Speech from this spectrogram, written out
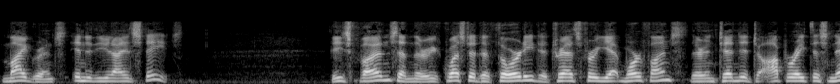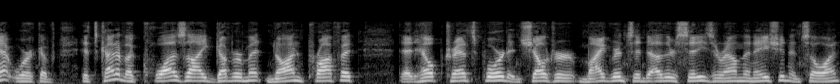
migrants into the United States. These funds and the requested authority to transfer yet more funds, they're intended to operate this network of, it's kind of a quasi-government nonprofit that help transport and shelter migrants into other cities around the nation and so on.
